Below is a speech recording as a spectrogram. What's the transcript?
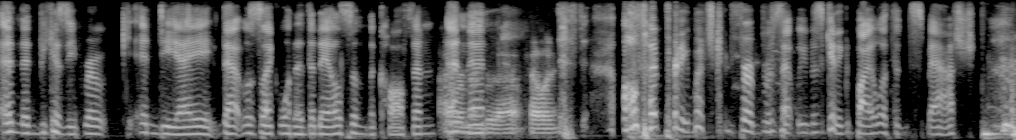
and then because he broke NDA, that was like one of the nails in the coffin. I and then remember that, Kelly. all that pretty much confirmed was that we was getting Byleth and Smash.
